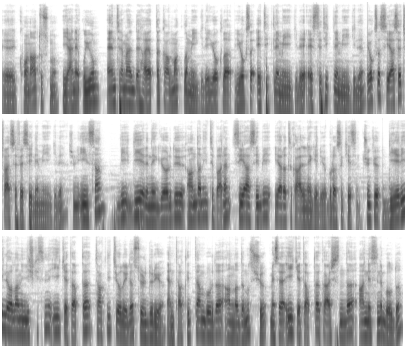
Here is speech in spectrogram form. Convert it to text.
e, konatus mu? Yani uyum en temelde hayatta kalmakla mı ilgili yoksa yoksa etikle mi ilgili, estetikle mi ilgili yoksa siyaset felsefesiyle mi ilgili? Şimdi insan bir diğerini gördüğü andan itibaren siyasi bir yaratık haline geliyor. Burası kesin. Çünkü diğeriyle olan ilişkisini ilk etapta taklit yoluyla sürdürüyor. Yani taklitten burada anladığımız şu. Mesela ilk etapta karşısında annesini buldu.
